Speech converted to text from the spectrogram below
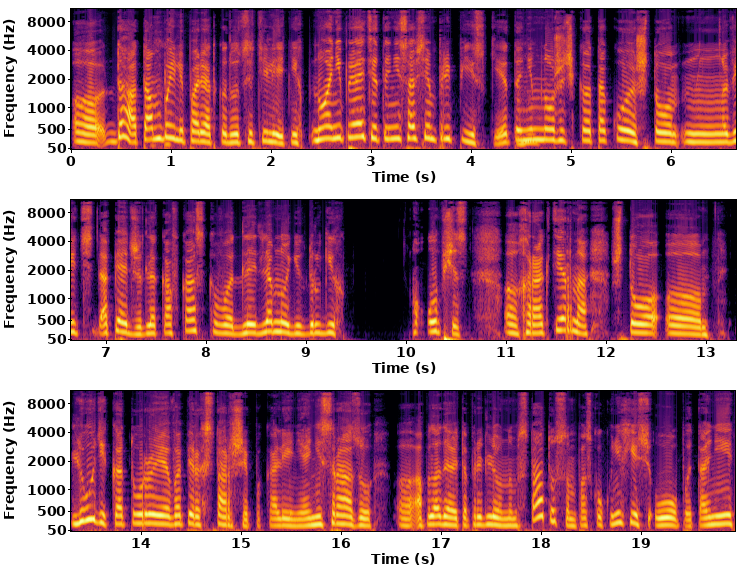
Да, там были порядка 20-летних, но они, понимаете, это не совсем приписки, это mm-hmm. немножечко такое, что ведь, опять же, для кавказского, для, для многих других обществ э, характерно, что э, люди, которые, во-первых, старшее поколение, они сразу э, обладают определенным статусом, поскольку у них есть опыт, они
